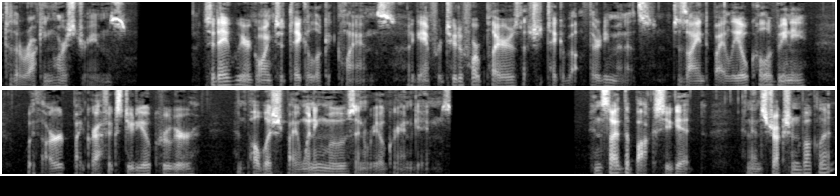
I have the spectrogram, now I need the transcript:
to the Rocking Horse Dreams. Today we are going to take a look at Clans, a game for 2 to 4 players that should take about 30 minutes, designed by Leo Colovini, with art by Graphic Studio Kruger, and published by Winning Moves and Rio Grande Games. Inside the box you get an instruction booklet,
